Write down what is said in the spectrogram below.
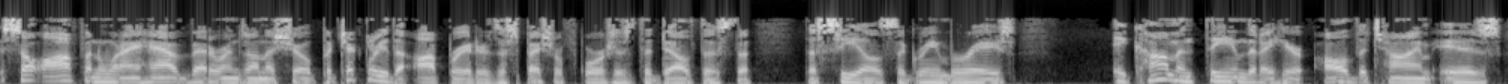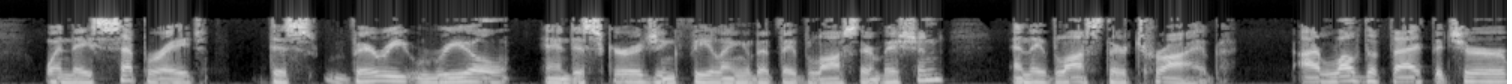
So often when I have veterans on the show, particularly the operators, the special forces, the deltas, the, the SEALs, the Green Berets, a common theme that I hear all the time is when they separate this very real and discouraging feeling that they've lost their mission and they've lost their tribe. I love the fact that your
